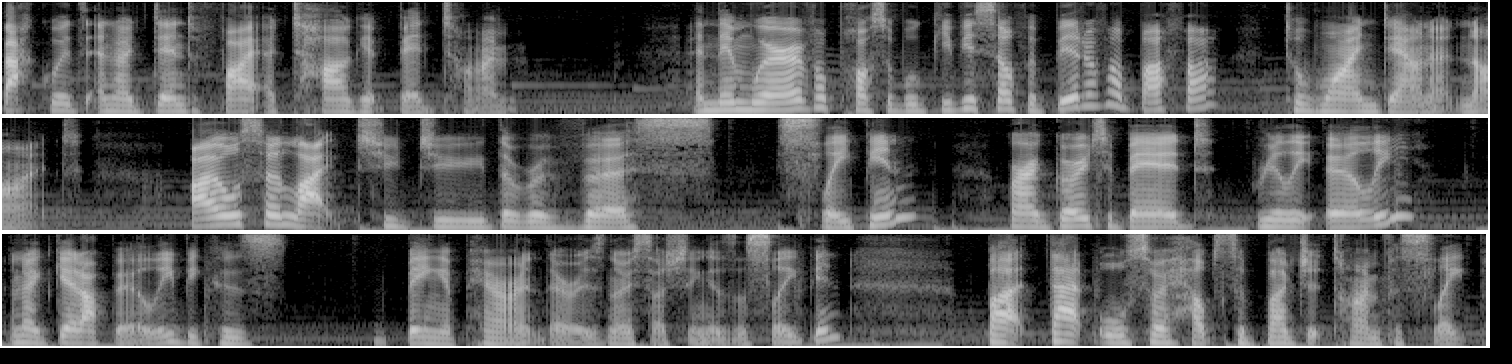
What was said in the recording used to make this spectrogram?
backwards and identify a target bedtime. And then, wherever possible, give yourself a bit of a buffer to wind down at night. I also like to do the reverse sleep in, where I go to bed really early and I get up early because being a parent, there is no such thing as a sleep in but that also helps to budget time for sleep.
